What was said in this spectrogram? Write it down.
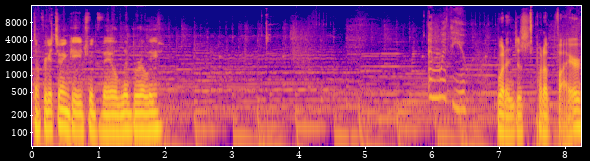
Don't forget to engage with Veyle liberally. I'm with you. What, and just put up fire?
